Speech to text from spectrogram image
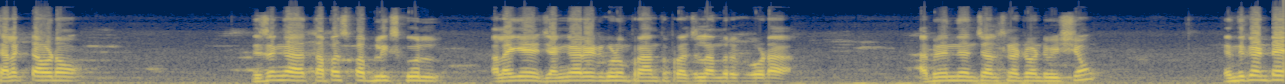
సెలెక్ట్ అవ్వడం నిజంగా తపస్ పబ్లిక్ స్కూల్ అలాగే జంగారెడ్డిగూడెం ప్రాంత ప్రజలందరికీ కూడా అభినందించాల్సినటువంటి విషయం. ఎందుకంటే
